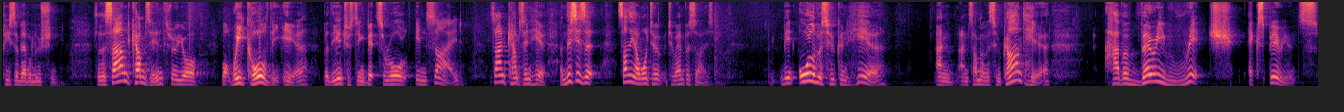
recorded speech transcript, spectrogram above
piece of evolution. So the sound comes in through your, what we call the ear, but the interesting bits are all inside. Sound comes in here. And this is a, something I want to, to emphasize. I mean, all of us who can hear, and, and some of us who can't hear, have a very rich experience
